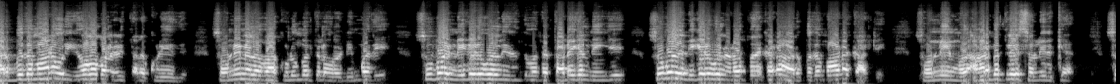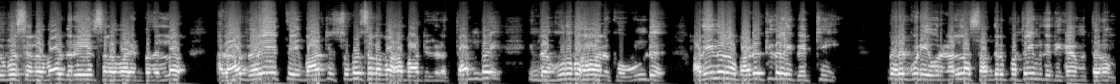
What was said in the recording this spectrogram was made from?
அற்புதமான ஒரு யோக பலனை தரக்கூடியது. சொன்னேன் அல்லவா குடும்பத்துல ஒரு நிம்மதி சுப நிகழ்வுகள் இருந்து வந்த தடைகள் நீங்கி சுப நிகழ்வுகள் நடப்பதற்கான அற்புதமான காட்சி. சொன்னேன் ஆரம்பத்திலே சொல்லியிருக்கேன். சுப செலவா நிறைய செலவா என்பதெல்லாம் அதாவது விரயத்தை மாற்றி சுபசலமாக மாற்றுகிற தன்மை இந்த குரு பகவானுக்கு உண்டு. அதே நேரம் வழக்குகளை வெற்றி பெறக்கூடிய ஒரு நல்ல சந்தர்ப்பத்தையும் இந்த நிகழ்வு தரும்.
